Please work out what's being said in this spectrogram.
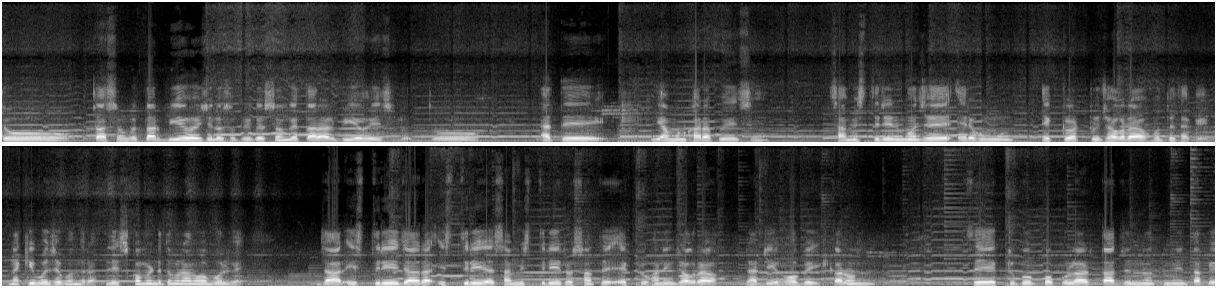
তো তার সঙ্গে তার বিয়ে হয়েছিল শফিকের সঙ্গে, তার আর বিয়ে হয়েছিল। তো এতে কি এমন খারাপ হয়েছে? স্বামী স্ত্রীর মাঝে এরকম একটু একটু ঝগড়া হতে থাকে। না, কি বলছে বন্ধুরা? প্লিজ কমেন্টে তোমরা আমাকে বলবে। যার স্ত্রী, যারা স্ত্রী, স্বামী স্ত্রীর সাথে একটুখানি ঝগড়া ঝাঁটি হবেই কারণ সে একটু পপুলার তার জন্য তুমি তাকে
